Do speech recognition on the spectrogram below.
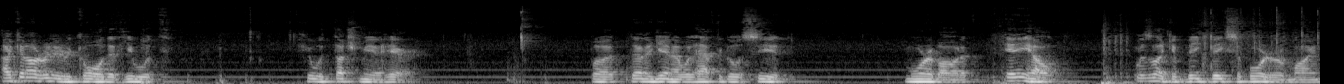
I cannot really recall that he would, he would touch me a hair. But then again, I would have to go see it more about it. Anyhow, was like a big, big supporter of mine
